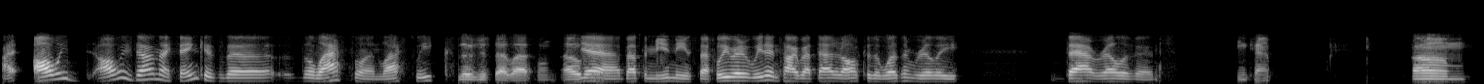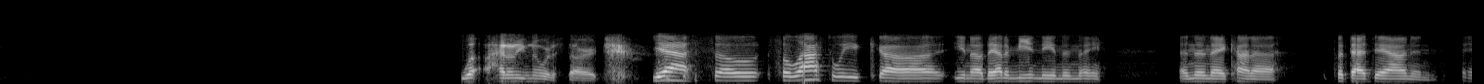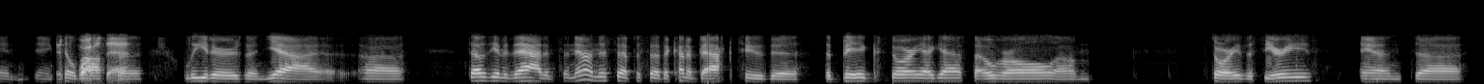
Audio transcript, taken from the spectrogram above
I all we all we've done I think is the the last one, last week. That was just that last one. Okay. Yeah, about the mutiny and stuff. We were we didn't talk about that at all because it wasn't really that relevant. Okay. Um. Well, I don't even know where to start. Yeah, so so last week, uh, you know, they had a mutiny and then they and then they kind of put that down and and and Just killed off that. the leaders and yeah, uh that was the end of that. And so now in this episode, they're kind of back to the the big story, I guess, the overall um story of the series and uh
